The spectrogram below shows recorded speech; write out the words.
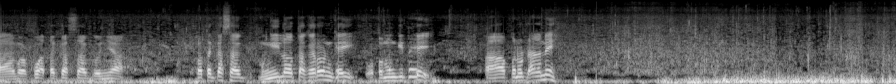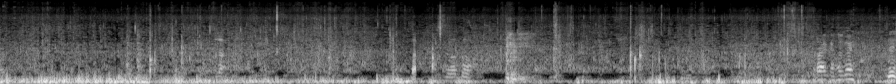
ah makakuha tag kasag unya. Patag kasag, mangilaw ta karon kay wa pa mong kita ah panood-an ni. Tara ka sagay. Di.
